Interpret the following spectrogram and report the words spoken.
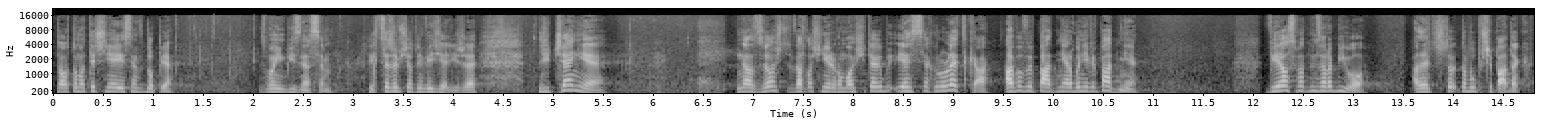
to automatycznie jestem w dupie z moim biznesem. I chcę, żebyście o tym wiedzieli, że liczenie na wzrost wartości nieruchomości to jest jak ruletka. Albo wypadnie, albo nie wypadnie. Wiele osób na tym zarobiło, ale to, to był przypadek.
